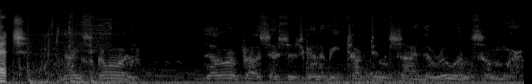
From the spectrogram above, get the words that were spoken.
Gotcha. Nice going. That ore processor's gonna be tucked inside the ruins somewhere.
